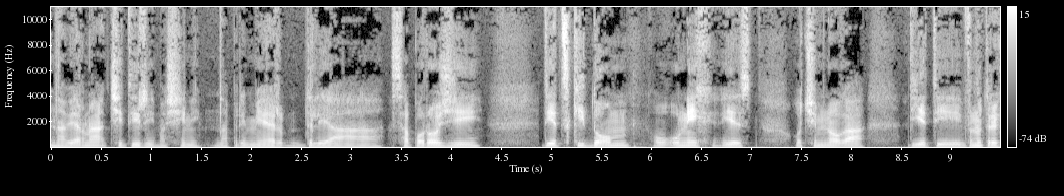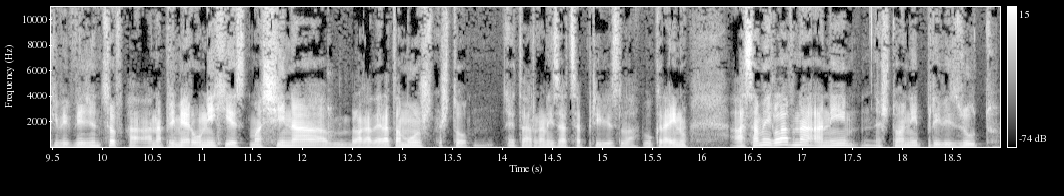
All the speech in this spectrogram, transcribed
наверное, четыре машины. Например, для Запорожья, детский дом, у, у них есть очень много дети внутренних беженцев, а, а, например, у них есть машина благодаря тому, что эта организация привезла в Украину. А самое главное, они, что они привезут,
